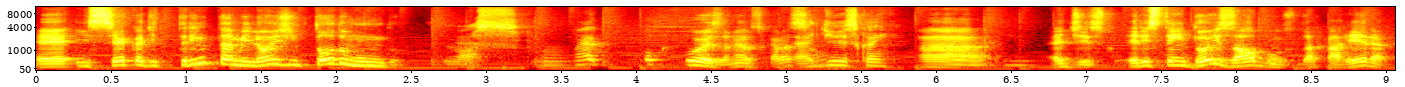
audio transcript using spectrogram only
é, e cerca de 30 milhões em todo o mundo. Nossa. Não é pouca coisa, né? Os caras É são, disco, hein? ah, é disco. Eles têm dois álbuns da carreira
